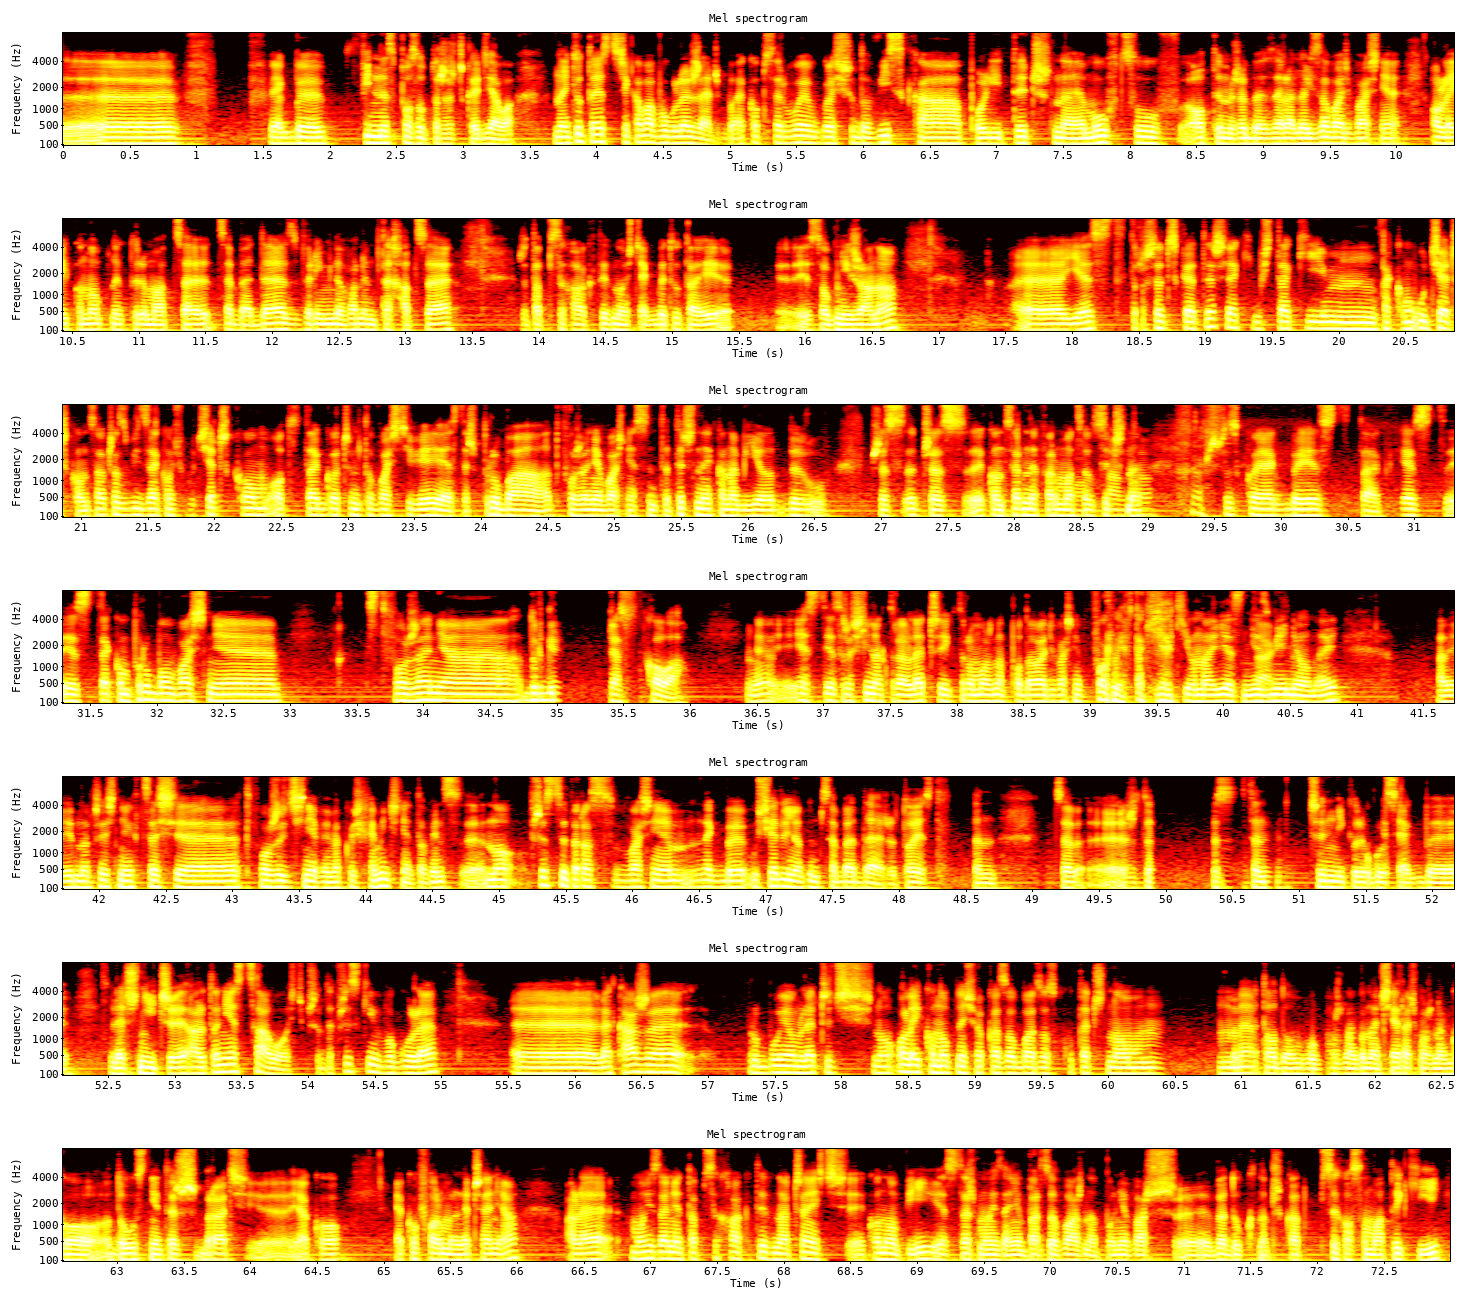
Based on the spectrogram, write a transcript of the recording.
jakby w inny sposób troszeczkę działa. No i tutaj jest ciekawa w ogóle rzecz, bo jak obserwuję w ogóle środowiska polityczne, mówców o tym, żeby zlegalizować właśnie olej konopny, który ma C CBD z wyeliminowanym THC, że ta psychoaktywność jakby tutaj jest obniżana, E, jest troszeczkę też jakimś takim, taką ucieczką. Cały czas widzę jakąś ucieczką od tego, czym to właściwie jest. Też próba tworzenia właśnie syntetycznych kanabidów przez, przez koncerny farmaceutyczne. Monsanto. Wszystko jakby jest tak, jest, jest taką próbą właśnie stworzenia drugiego koła. Jest, jest roślina, która leczy i którą można podawać właśnie w formie w takiej, jakiej ona jest, tak. niezmienionej. Tak ale jednocześnie chce się tworzyć, nie wiem, jakoś chemicznie to, więc e, no, wszyscy teraz właśnie jakby usiedli na tym CBD, że to jest ten, e, że to jest ten czynnik, który w ogóle jest jakby leczniczy, ale to nie jest całość. Przede wszystkim w ogóle e, lekarze próbują leczyć, no olej konopny się okazał bardzo skuteczną metodą, można go nacierać, można go doustnie też brać jako, jako formę leczenia, ale moim zdaniem ta psychoaktywna część konopi jest też moim zdaniem bardzo ważna, ponieważ e, według na przykład psychosomatyki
